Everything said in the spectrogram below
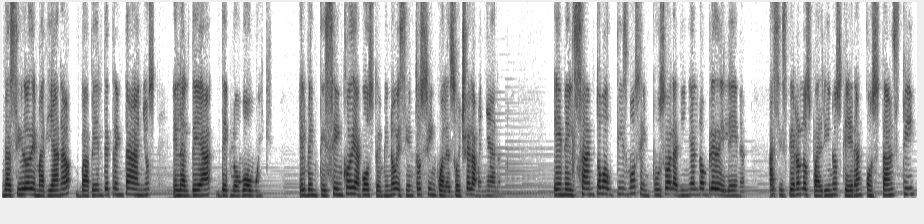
nacido de Mariana Babel, de 30 años, en la aldea de Globowick. El 25 de agosto de 1905 a las 8 de la mañana. En el santo bautismo se impuso a la niña el nombre de Elena asistieron los padrinos que eran Konstanty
